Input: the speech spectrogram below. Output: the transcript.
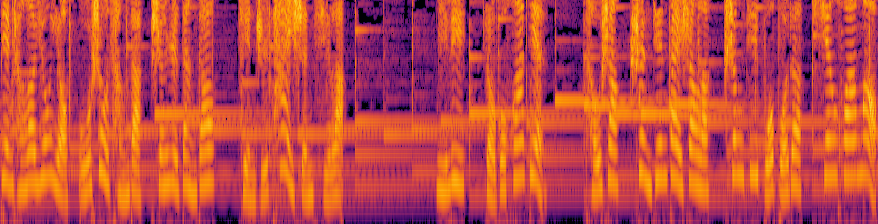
变成了拥有无数层的生日蛋糕，简直太神奇了。米粒走过花店，头上瞬间戴上了生机勃勃的鲜花帽。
